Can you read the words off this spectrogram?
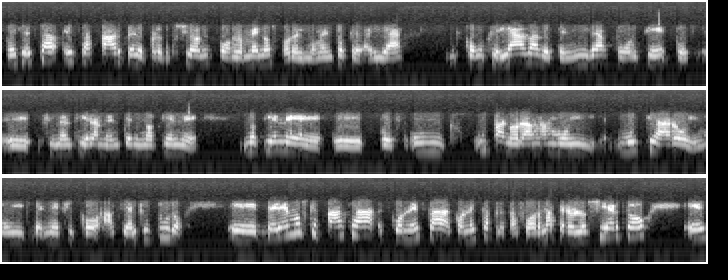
pues esta esta parte de producción por lo menos por el momento quedaría congelada porque pues eh, financieramente no tiene no tiene eh, pues un, un panorama muy muy claro y muy benéfico hacia el futuro. Eh, veremos qué pasa con esta con esta plataforma pero lo cierto es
